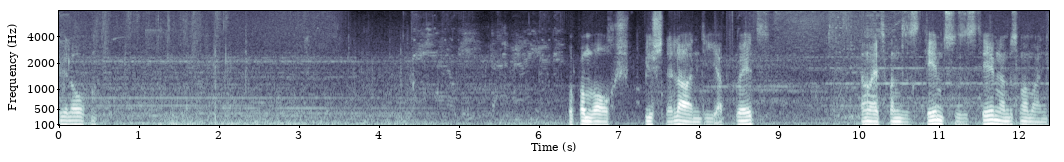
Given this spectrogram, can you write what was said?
Gelaufen. So kommen wir auch viel schneller an die Upgrades. Wenn wir jetzt von System zu System, dann müssen wir mal einen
